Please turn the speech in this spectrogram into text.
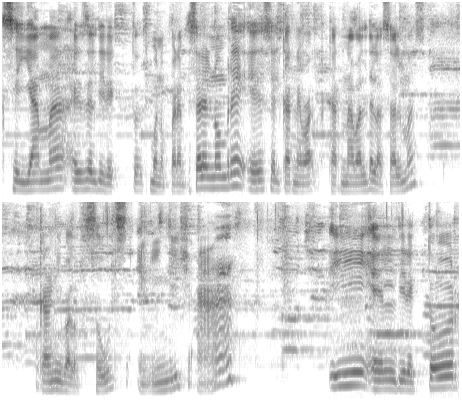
se llama, es del director, bueno, para empezar el nombre es el Carnaval, Carnaval de las Almas. Carnival of Souls en English. Ah. Y el director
